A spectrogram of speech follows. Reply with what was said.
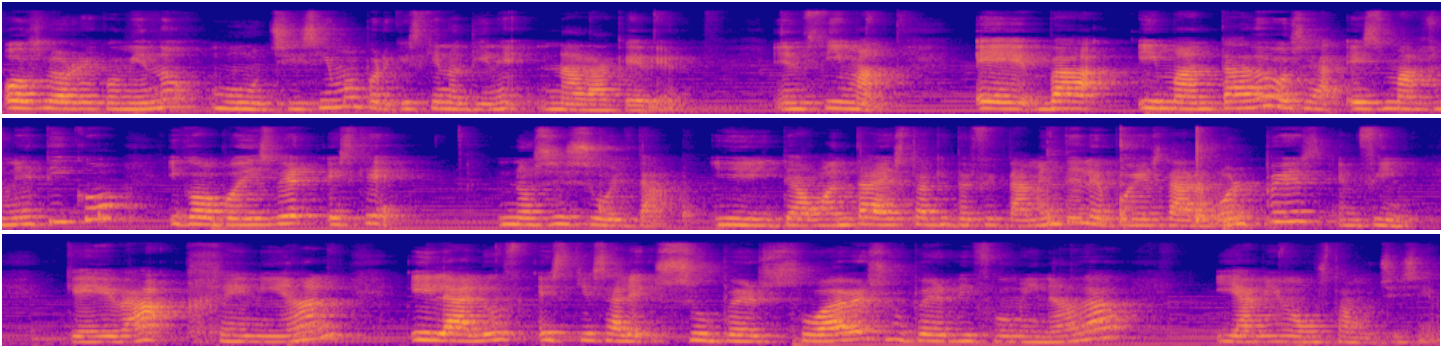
os lo recomiendo muchísimo porque es que no tiene nada que ver. Encima eh, va imantado, o sea, es magnético y como podéis ver es que no se suelta y te aguanta esto aquí perfectamente, le puedes dar golpes, en fin, que va genial y la luz es que sale súper suave, súper difuminada y a mí me gusta muchísimo.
